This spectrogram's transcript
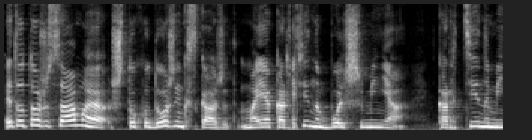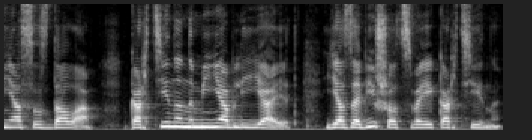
Это то же самое, что художник скажет «моя картина больше меня». Картина меня создала. Картина на меня влияет. Я завишу от своей картины.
